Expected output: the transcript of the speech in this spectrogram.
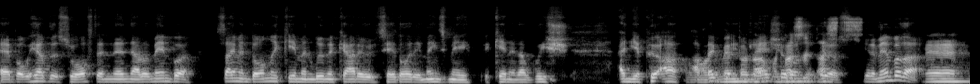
Uh, but we heard it so often. And then I remember Simon Donnelly came in, Lou Macari said, Oh, it reminds me of Kenny Dalglish. And you put a, Oh, a I big bit of that one. pressure on That's- the that's- players. You remember that? Yeah,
